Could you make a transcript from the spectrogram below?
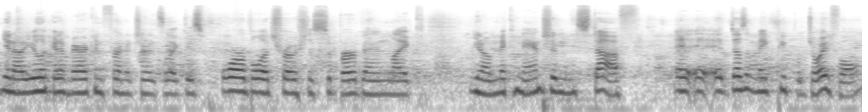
You know, you look at American furniture; it's like these horrible, atrocious suburban, like you know, McMansion stuff. It, it, it doesn't make people joyful.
